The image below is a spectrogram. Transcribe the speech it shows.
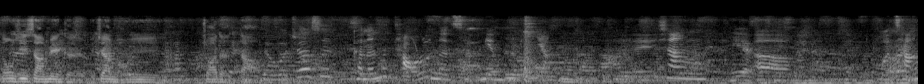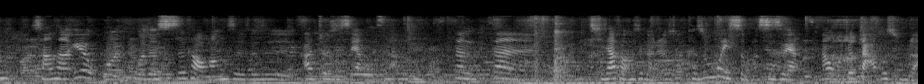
东西上面可能比较容易抓得到。对，我觉得是可能是讨论的层面不一样。对，像呃，我常常常，因为我我的思考方式就是啊就是这样子啊，但但我其他同事可能就说，可是为什么是这样子？然后我就答不出来。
